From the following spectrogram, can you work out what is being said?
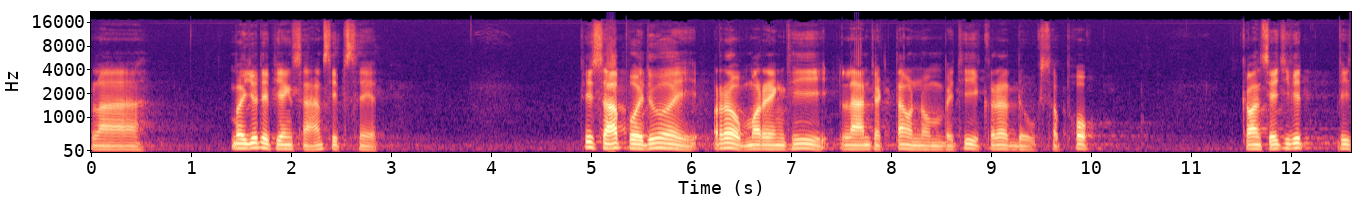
ปลา เมื่ออายุได้เพียงสามสิบเศษ พี่สาวป่วยด้วยโรคมะเร็งที่ลามจากเต้านมไปที่กระดูกสะโพก ก่อนเสียชีวิตพี่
